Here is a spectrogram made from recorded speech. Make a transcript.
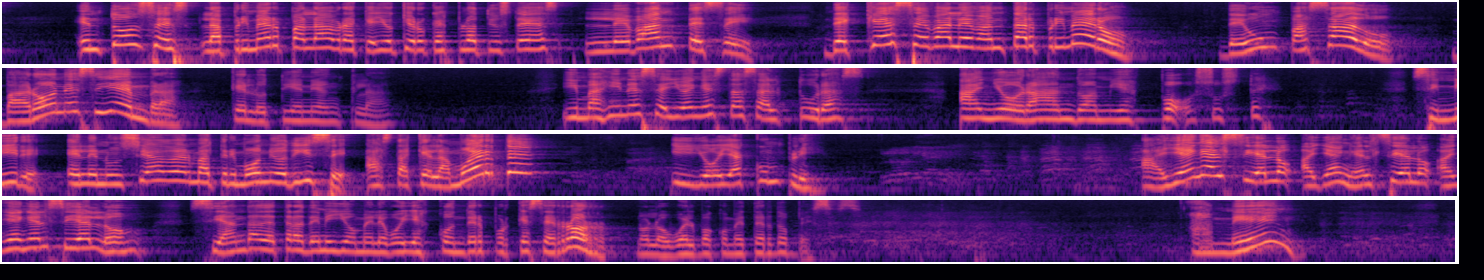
entonces, la primera palabra que yo quiero que explote usted es levántese. ¿De qué se va a levantar primero? De un pasado, varones y hembras, que lo tiene anclado. Imagínese yo en estas alturas añorando a mi esposo usted. Si mire, el enunciado del matrimonio dice, hasta que la muerte, y yo ya cumplí. Allá en el cielo, allá en el cielo, allá en el cielo, si anda detrás de mí yo me le voy a esconder porque ese error no lo vuelvo a cometer dos veces. Amén.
